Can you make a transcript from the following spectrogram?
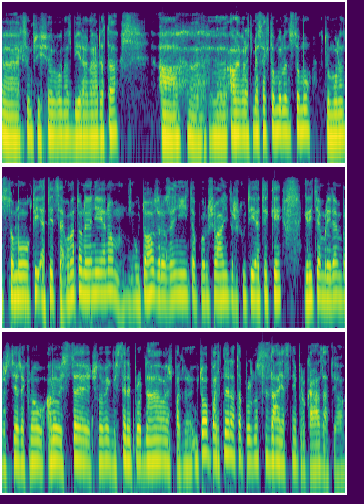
uh, jak jsem přišel o nazbíraná data. A, eh, ale vraťme se k tomuhle z tomu, tomuhle tomu, k té etice. Ona to není jenom u toho zrození, to porušování trošku té etiky, kdy těm lidem prostě řeknou, ano, vy jste člověk, vy jste neplodná, váš partner. U toho partnera ta plodnost se zdá jasně prokázat. Jo.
